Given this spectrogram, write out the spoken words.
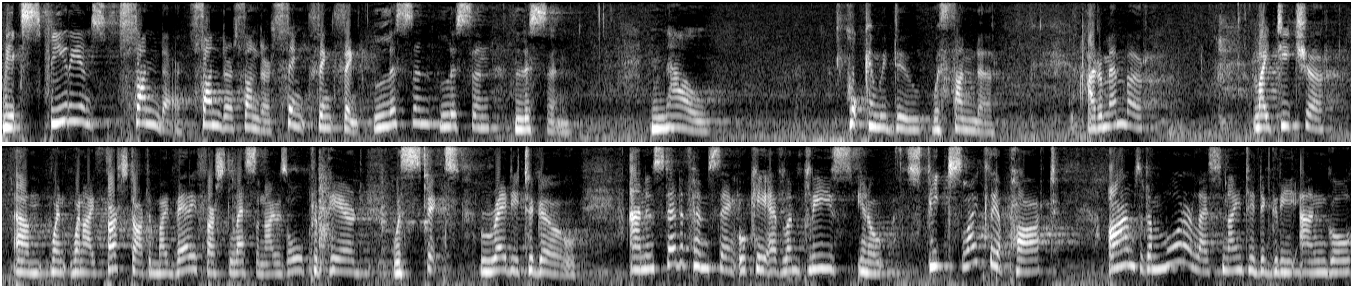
We experience thunder, thunder, thunder, think, think, think Listen, listen, listen. Now, what can we do with thunder? I remember my teacher, um, when, when I first started my very first lesson, I was all prepared with sticks ready to go. And instead of him saying, okay, Evelyn, please, you know, feet slightly apart, arms at a more or less 90 degree angle,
